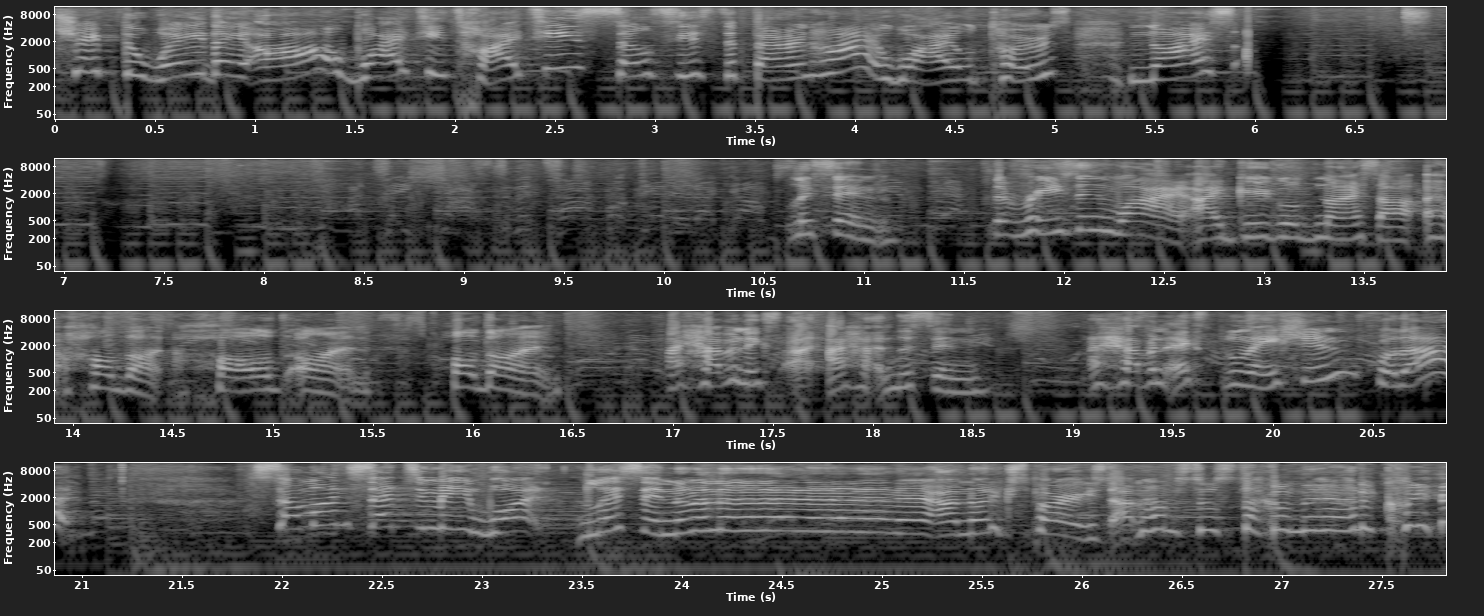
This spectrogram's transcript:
shaped the way they are? Whitey tighties? Celsius to Fahrenheit? Wild toes? Nice. Listen, the reason why I googled nice art. Hold on, hold on, hold on. I haven't. Ex I, I listen. I have an explanation for that. Someone said to me, what? Listen, no, no, no, no, no, no, no, no. I'm not exposed. I'm, I'm still stuck on the adequate.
